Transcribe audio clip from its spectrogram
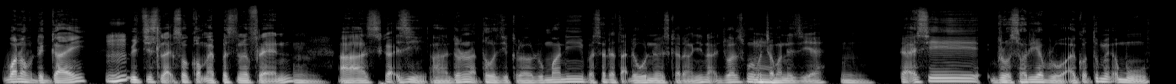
one of the guy, Mhm. which is like so-called my personal friend, Hmm. ah, cakap, Z, ah, diorang nak tahu Z, kalau rumah ni pasal dah tak ada owner sekarang. You nak jual semua Hmm. macam mana Z eh? Hmm. Then I say, bro, sorry ya bro. I got to make a move.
